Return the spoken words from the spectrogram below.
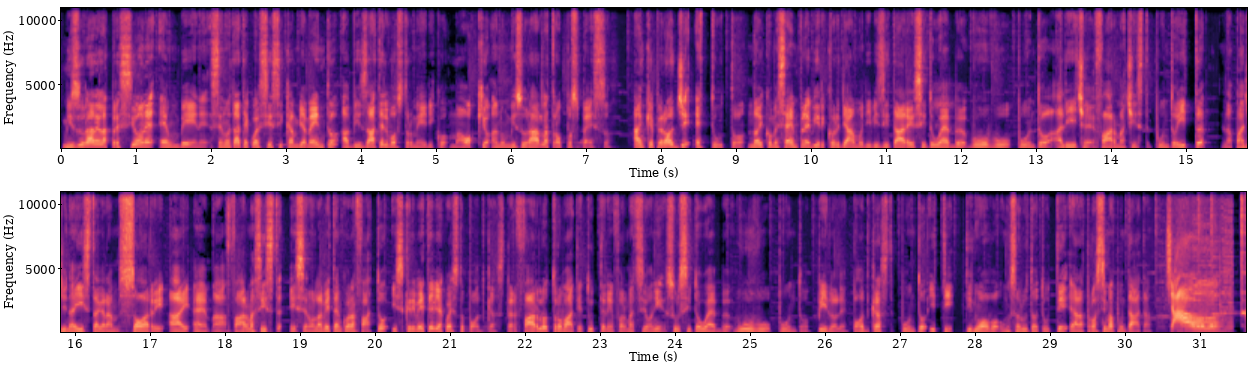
Misurare la pressione è un bene. Se notate qualsiasi cambiamento, avvisate il vostro medico, ma occhio a non misurarla troppo spesso. Anche per oggi è tutto. Noi come sempre vi ricordiamo di visitare il sito web www.alicefarmacist.it, la pagina Instagram Sorry I am a pharmacist e se non l'avete ancora fatto iscrivetevi a questo podcast. Per farlo trovate tutte le informazioni sul sito web www.pillolepodcast.it. Di nuovo un saluto a tutti e alla prossima puntata. Ciao!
